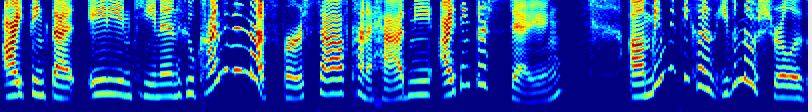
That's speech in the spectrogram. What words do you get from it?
I think that Aidy and Kenan, who kind of in that first half kind of had me, I think they're staying. Um, mainly because even though Shrill is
